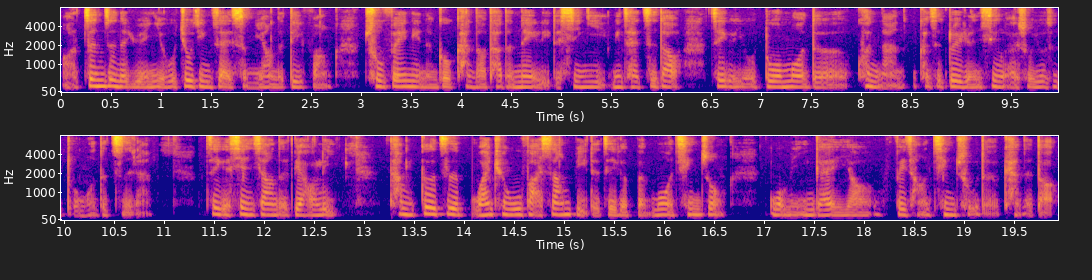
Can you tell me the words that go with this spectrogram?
啊真正的缘由究竟在什么样的地方。除非你能够看到它的内里的心意，你才知道这个有多么的困难。可是对人性来说，又是多么的自然。这个现象的表里，他们各自完全无法相比的这个本末轻重，我们应该要非常清楚的看得到。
